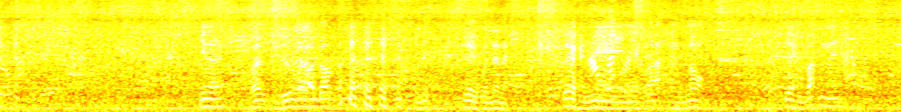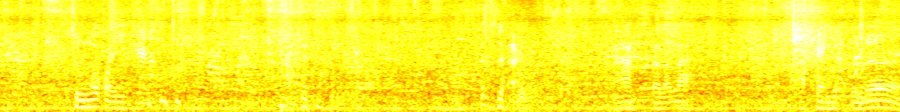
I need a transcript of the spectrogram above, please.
you know, what, do you want hot dog? Đây, phần đây này. Đây, no. อะลาลาลาอักแข่งบุกคนเดอร์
